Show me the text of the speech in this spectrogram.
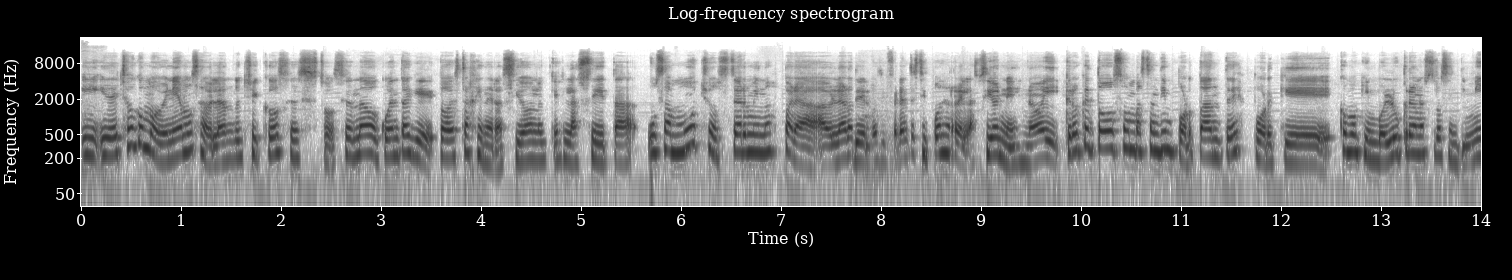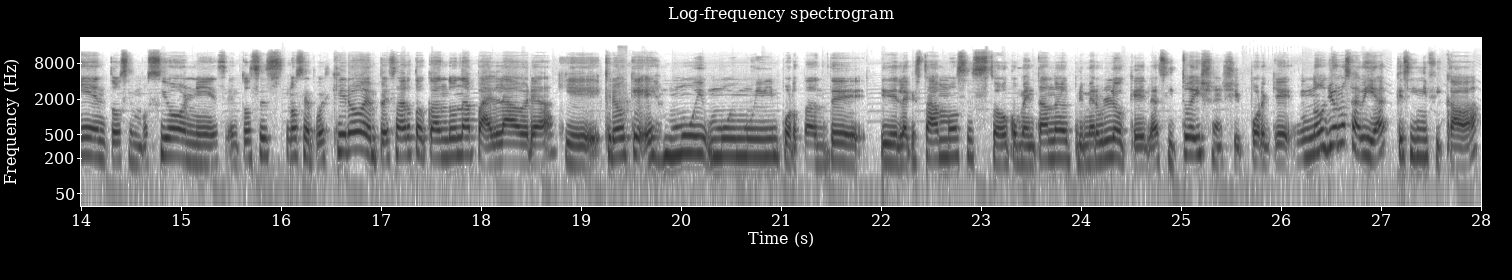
Y, y de hecho, como veníamos hablando, chicos, esto, se han dado cuenta que toda esta generación, lo que es la Z, usa muchos términos para hablar de los diferentes tipos de relaciones, ¿no? Y creo que todos son bastante importantes porque como que involucran nuestros sentimientos, emociones. Entonces, no sé, pues quiero empezar tocando una palabra que creo que es muy, muy, muy importante y de la que estábamos esto, comentando en el primer bloque, la situationship, porque no, yo no sabía qué significaba,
